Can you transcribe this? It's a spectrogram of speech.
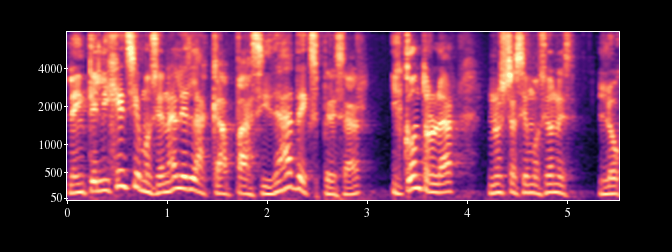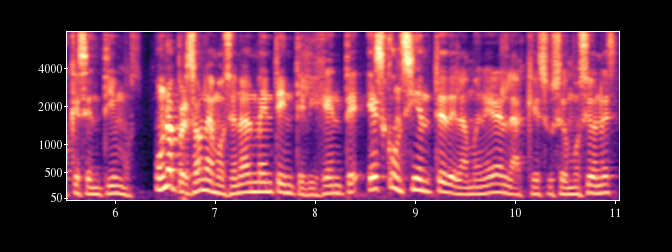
La inteligencia emocional es la capacidad de expresar y controlar nuestras emociones, lo que sentimos. Una persona emocionalmente inteligente es consciente de la manera en la que sus emociones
